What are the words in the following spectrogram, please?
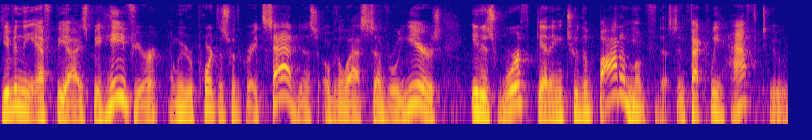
given the FBI's behavior, and we report this with great sadness over the last several years, it is worth getting to the bottom of this. In fact, we have to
